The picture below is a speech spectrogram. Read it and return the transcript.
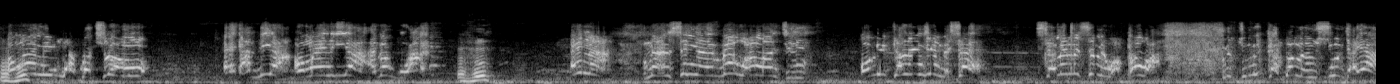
ɔman media kɔkyerɛ ɔmo ade a ɔman no yɛ a ɛbɛboa ɛna nanse nya ɛbɛ wɔ ama ntini obi challenge me sɛ sɛ me me se me wɔ power metumi kata ma nsuo gyae a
